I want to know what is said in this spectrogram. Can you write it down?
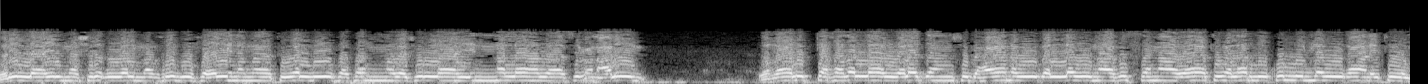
wlilaahi almashriqu wاlmagribu faaynamaa tuwalluu fahma wajhu llahi ina allaha waasicun caliim waqaalu ittakhada allahu waladan subxaanahu bal lahu maa fi الsamaawaati waalardi kullu lahu qaanituun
